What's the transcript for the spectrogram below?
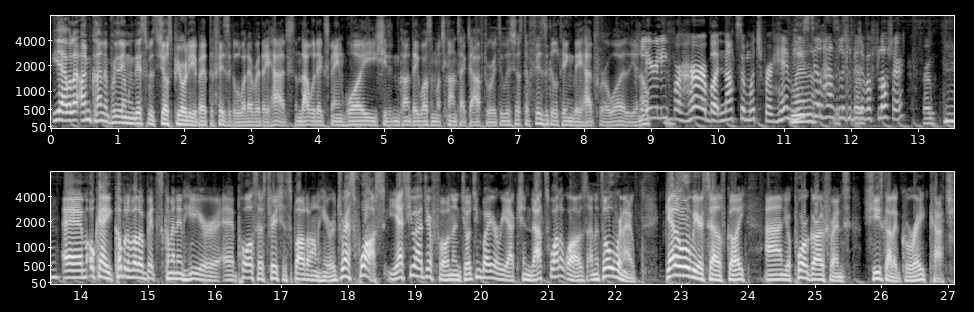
Yeah, well, I'm kind of presuming this was just purely about the physical, whatever they had, and that would explain why she didn't. Con- there wasn't much contact afterwards. It was just a physical thing they had for a while, you know. Clearly for her, but not so much for him. he still has a little bit of a flutter. True. Um, okay, a couple of other bits coming in here. Uh, Paul says Trish is spot on here. Address what? Yes, you had your fun, and judging by your reaction, that's what it was, and it's over now. Get over yourself, guy, and your poor girlfriend. She's got a great catch.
